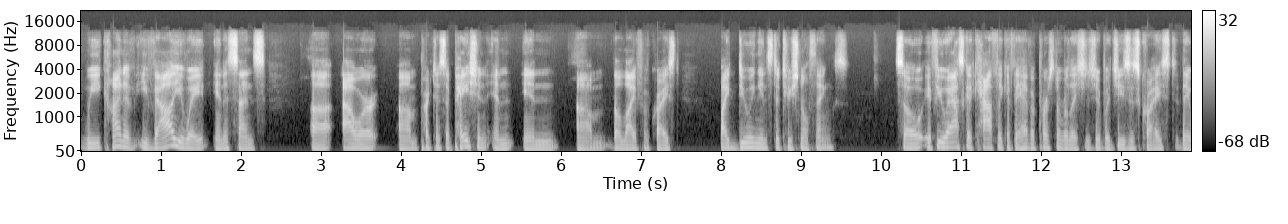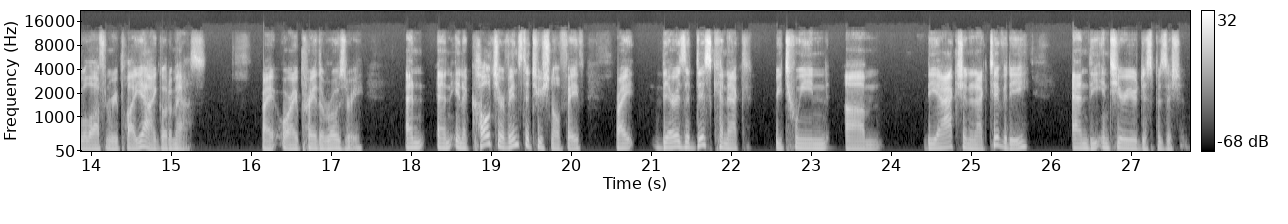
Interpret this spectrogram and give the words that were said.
we kind of evaluate in a sense uh, our um, participation in in um, the life of christ by doing institutional things. So if you ask a catholic if they have a personal relationship with jesus christ they will often reply yeah i go to mass right? Or i pray the rosary. And and in a culture of institutional faith right there is a disconnect between um, the action and activity and the interior disposition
